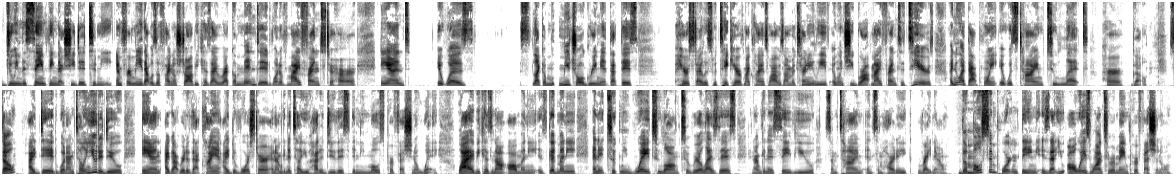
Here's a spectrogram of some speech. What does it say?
doing the same thing that she did to me. And for me, that was a final straw because I recommended one of my friends to her, and it was like a mutual agreement that this hairstylist would take care of my clients while I was on maternity leave. And when she brought my friend to tears, I knew at that point it was time to let her go. So I did what I'm telling you to do and I got rid of that client. I divorced her, and I'm going to tell you how to do this in the most professional way. Why? Because not all money is good money, and it took me way too long to realize this, and I'm going to save you some time and some heartache right now. The most important thing is that you always want to remain professional.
